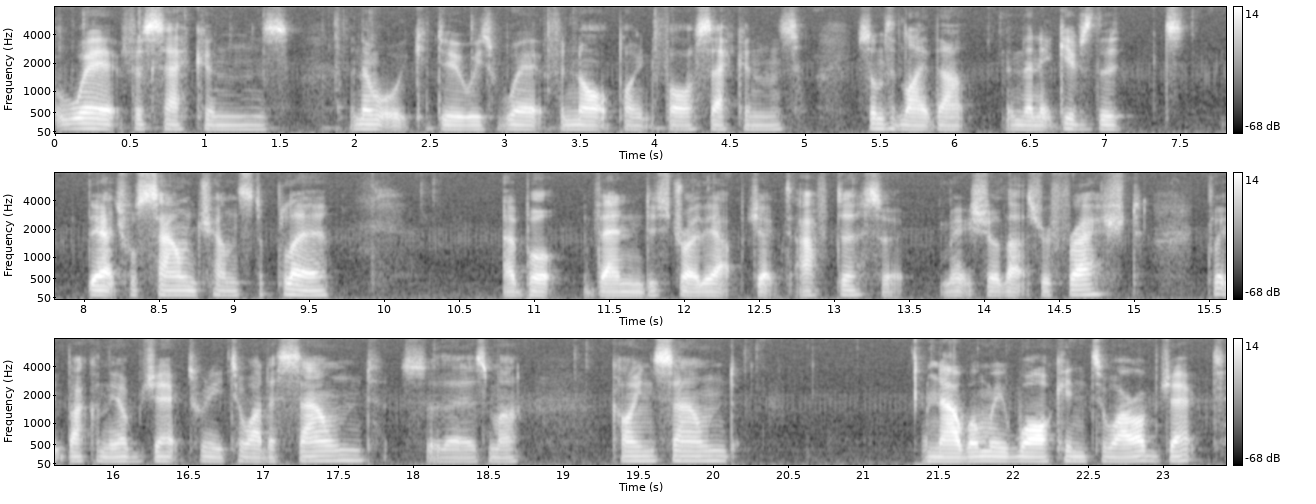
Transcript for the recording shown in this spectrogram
wait for seconds and then what we could do is wait for 0.4 seconds something like that and then it gives the the actual sound chance to play uh, but then destroy the object after so make sure that's refreshed. Click back on the object we need to add a sound so there's my coin sound. Now when we walk into our object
